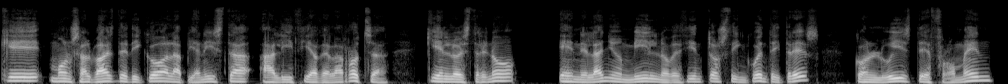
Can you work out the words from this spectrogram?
que Monsalvat dedicó a la pianista Alicia de la Rocha, quien lo estrenó en el año 1953 con Luis de Froment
